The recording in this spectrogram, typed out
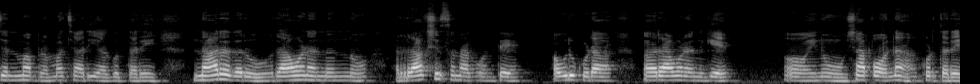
ಜನ್ಮ ಬ್ರಹ್ಮಚಾರಿಯಾಗುತ್ತಾರೆ. ನಾರದರು ರಾವಣನನ್ನು ರಾಕ್ಷಸನಾಗುವಂತೆ ಅವರು ಕೂಡ ರಾವಣನಿಗೆ ಏನು ಶಾಪವನ್ನು ಕೊಡ್ತಾರೆ.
